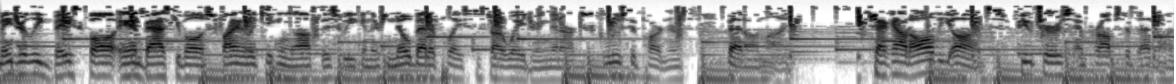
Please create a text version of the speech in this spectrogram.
Major League Baseball and basketball is finally kicking off this week, and there's no better place to start wagering than our exclusive partners, Bet Online. Check out all the odds, futures, and props to bet on,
